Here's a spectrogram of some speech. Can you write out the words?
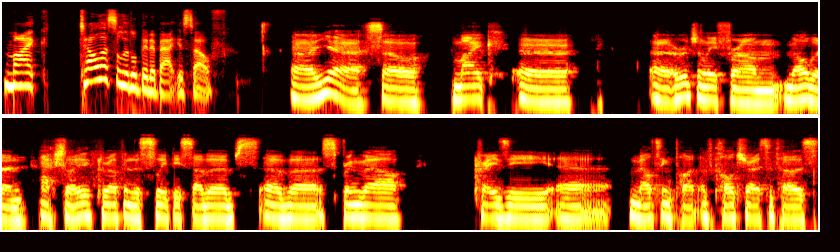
Mike, tell us a little bit about yourself. Uh, yeah. So, Mike, uh, uh, originally from Melbourne, actually. Grew up in the sleepy suburbs of uh, Springvale. Crazy uh, melting pot of culture, I suppose,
